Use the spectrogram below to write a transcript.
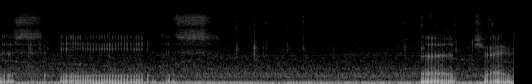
this is the drive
